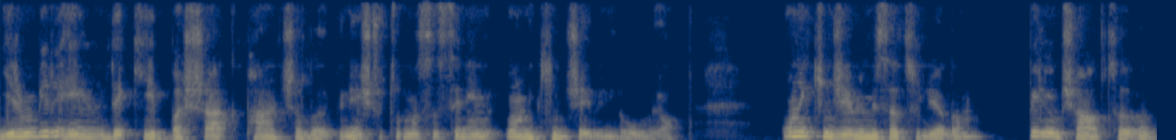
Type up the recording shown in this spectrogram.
21 Eylül'deki Başak parçalı güneş tutulması senin 12. evinde oluyor. 12. evimizi hatırlayalım. Bilinçaltı,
